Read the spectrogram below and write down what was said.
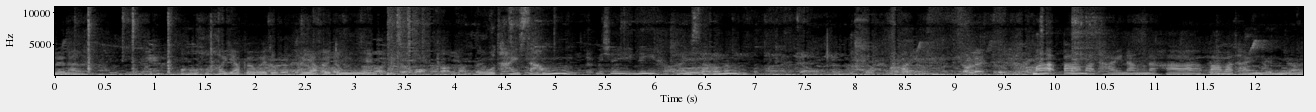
เลยนะอ๋อเขาขยับไปไว้ตรงขยับไปตรงนู้นโอ้ถ่ายซ้ำไม่ใช่นี่เขาถ่ายซ้ำมาป้ามาถ่ายหนังนะคะ ป้ามาถ่ายหนังนะ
